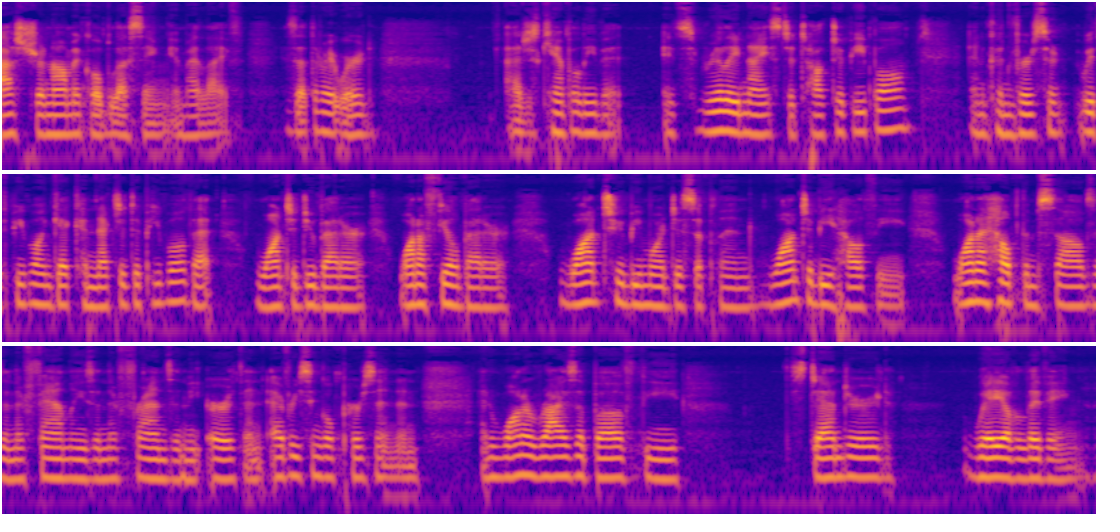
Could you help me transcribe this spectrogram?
astronomical blessing in my life. Is that the right word? I just can't believe it. It's really nice to talk to people and converse with people and get connected to people that want to do better, want to feel better, want to be more disciplined, want to be healthy, want to help themselves and their families and their friends and the earth and every single person and and want to rise above the standard way of living.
